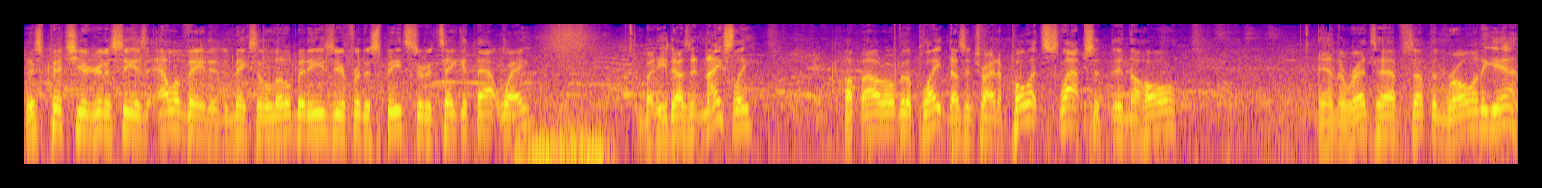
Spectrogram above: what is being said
This pitch you're going to see is elevated. It makes it a little bit easier for the speedster to take it that way. But he does it nicely. Up out over the plate, doesn't try to pull it, slaps it in the hole. And the Reds have something rolling again.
